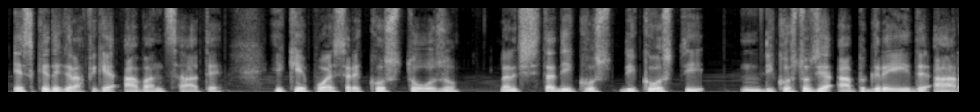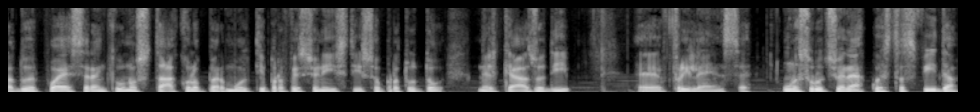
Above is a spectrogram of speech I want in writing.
e schede grafiche avanzate, il che può essere costoso. La necessità di, cost- di costi di costosi upgrade hardware può essere anche un ostacolo per molti professionisti, soprattutto nel caso di eh, freelance. Una soluzione a questa sfida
